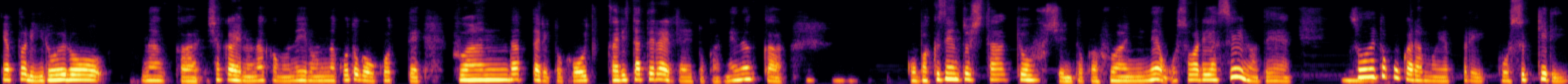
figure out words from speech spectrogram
やっぱりいろいろなんか社会の中もね、いろんなことが起こって不安だったりとか、追い駆り立てられたりとかね、なんかこう漠然とした恐怖心とか不安にね、襲われやすいので、そういうとこからもやっぱりこうスッキリ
